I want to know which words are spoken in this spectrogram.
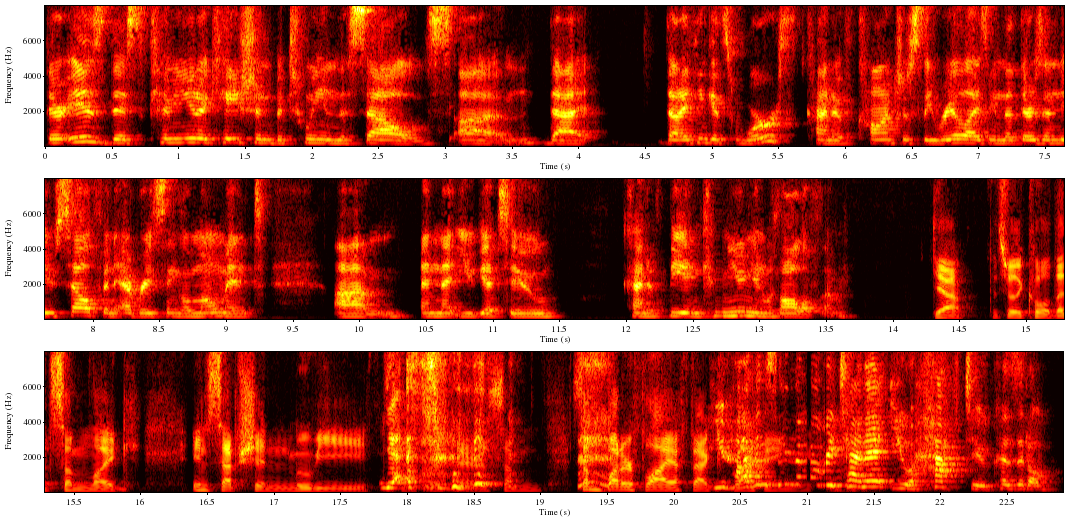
there is this communication between the selves um, that that I think it's worth kind of consciously realizing that there's a new self in every single moment um, and that you get to kind of be in communion with all of them. Yeah, that's really cool. That's some like Inception movie. Yes. Right some some butterfly effect. You haven't seen the movie Tenet, you have to because it'll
